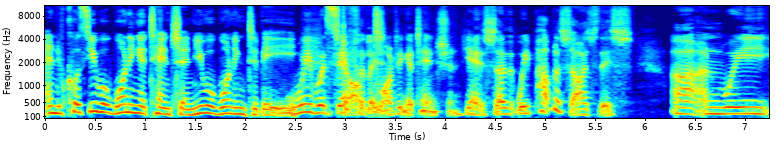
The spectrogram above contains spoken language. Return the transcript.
And of course, you were wanting attention. You were wanting to be. We were stopped. definitely wanting attention, yes. So that we publicised this, uh, and we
